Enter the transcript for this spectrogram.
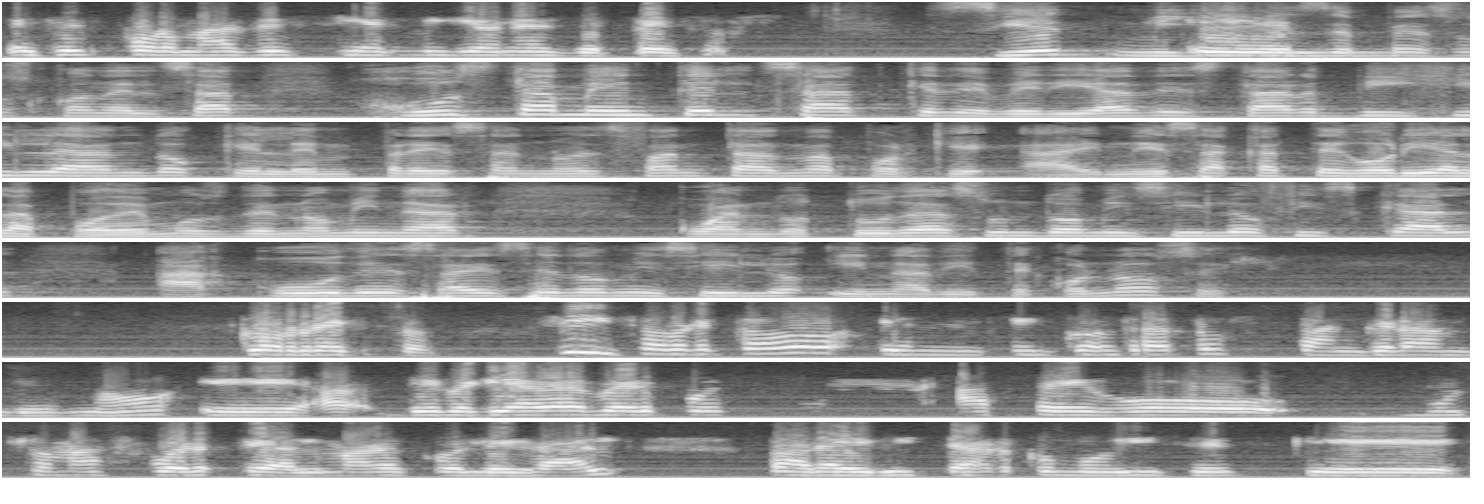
ese es por más de 100 millones de pesos. 100 millones de em. pesos con el SAT, justamente el SAT que debería de estar vigilando que la empresa no es fantasma, porque en esa categoría la podemos denominar cuando tú das un domicilio fiscal, acudes a ese domicilio y nadie te conoce. Correcto. Sí, sobre todo en, contratos tan grandes, ¿no? Eh, debería de haber pues un apego mucho más fuerte al marco legal para evitar, como dices, que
